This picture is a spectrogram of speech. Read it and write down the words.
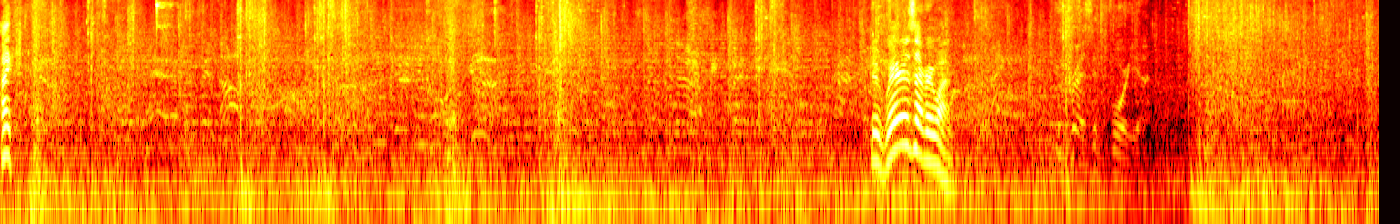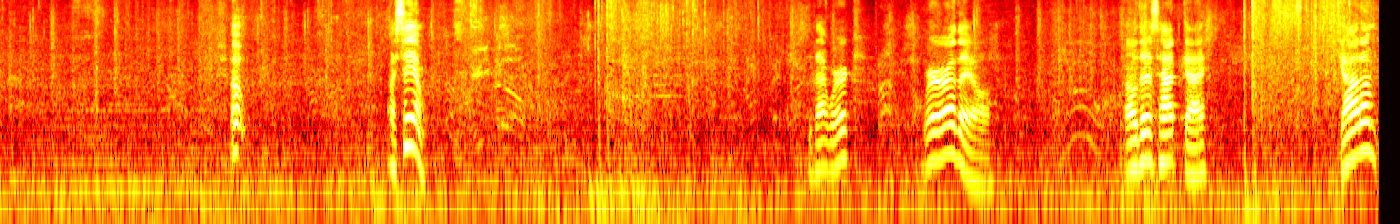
Mike! Dude, where is everyone? Present for you. Oh! I see him! Did that work? Where are they all? Oh, there's Hat Guy. Got him!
